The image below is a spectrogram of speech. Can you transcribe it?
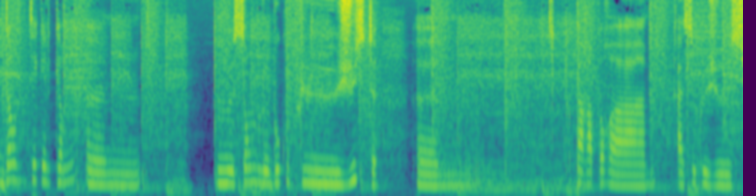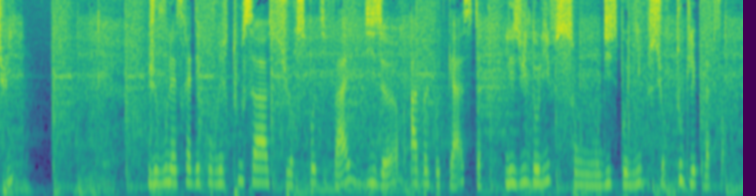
d'inviter quelqu'un euh, me semble beaucoup plus juste euh, par rapport à, à ce que je suis. Je vous laisserai découvrir tout ça sur Spotify, Deezer, Apple Podcast. Les huiles d'olive sont disponibles sur toutes les plateformes.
